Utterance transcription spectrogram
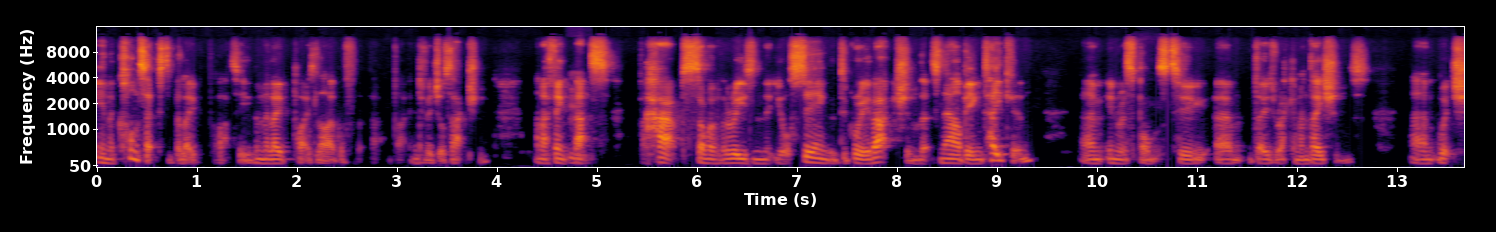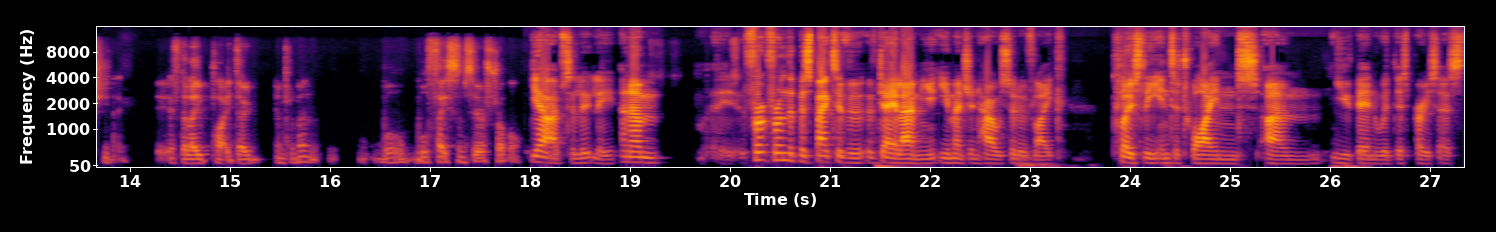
in the context of the Labour Party, then the Labour Party is liable for that, that individual's action. And I think mm. that's perhaps some of the reason that you're seeing the degree of action that's now being taken um, in response to um, those recommendations, um, which you know if the Labour Party don't implement, will will face some serious trouble. Yeah, absolutely. And um, for, from the perspective of, of JLM, you, you, mentioned how sort of like closely intertwined um, you've been with this process,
